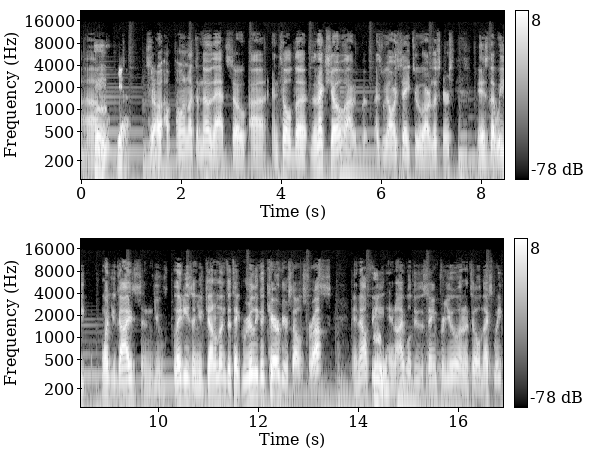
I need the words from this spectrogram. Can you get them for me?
Um, Mm, yeah. so I, I want to let them know that. So uh, until the the next show, I, as we always say to our listeners, is that we want you guys and you ladies and you gentlemen to take really good care of yourselves for us. And Alfy Mm. and I will do the same for you. And until next week,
